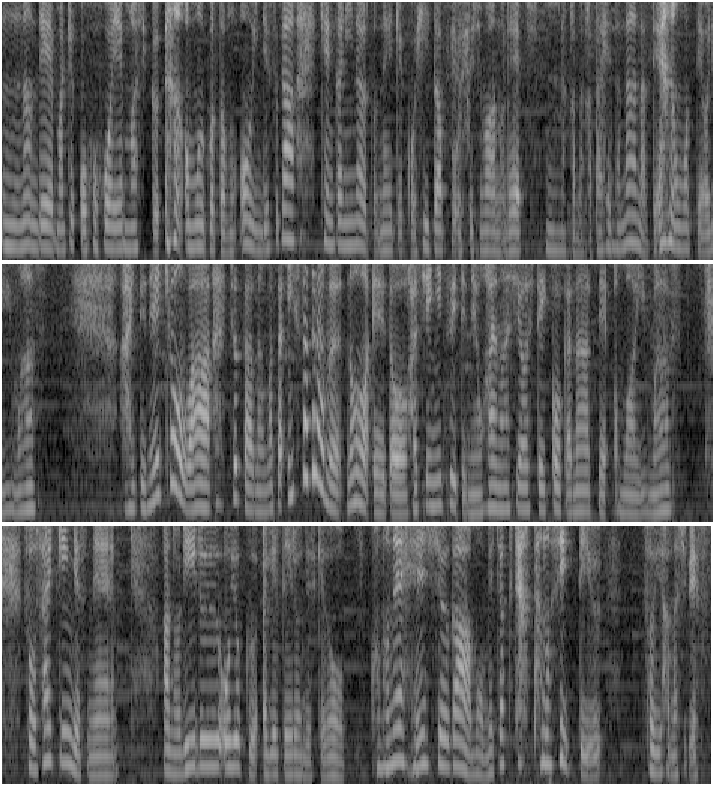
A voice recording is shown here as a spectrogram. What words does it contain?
うん、なんで、まあ、結構微笑ましく 思うことも多いんですが喧嘩になるとね結構ヒートアップをしてしまうので、うん、なかなか大変だななんて 思っております。はい。でね、今日は、ちょっとあの、またインスタグラムの、えーと発信についてね、お話をしていこうかなって思います。そう最近ですねあのリールをよく上げているんですけどこのね編集がもうめちゃくちゃ楽しいっていうそういう話です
